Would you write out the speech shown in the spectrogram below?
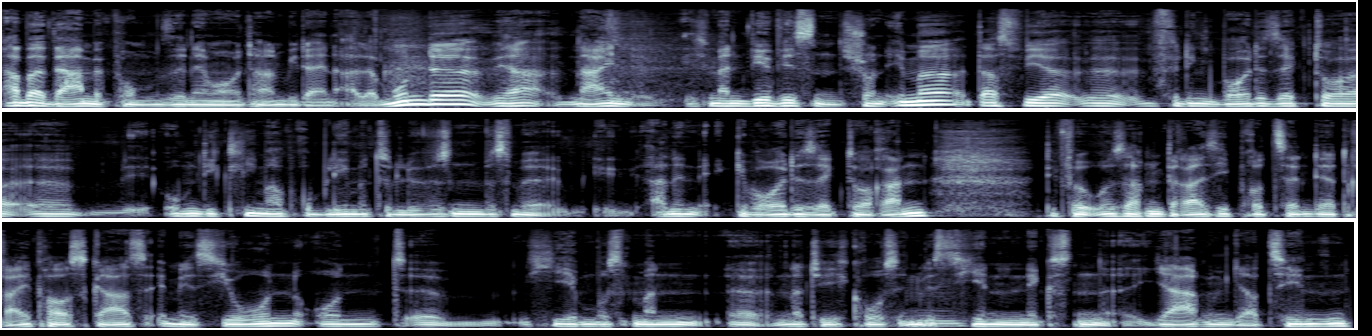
aber Wärmepumpen sind ja momentan wieder in aller Munde. Ja, nein, ich meine, wir wissen schon immer, dass wir äh, für den Gebäudesektor, äh, um die Klimaprobleme zu lösen, müssen wir an den Gebäudesektor ran. Die verursachen 30 Prozent der Treibhausgasemissionen und äh, hier muss man äh, natürlich groß investieren in den nächsten Jahren, Jahrzehnten,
